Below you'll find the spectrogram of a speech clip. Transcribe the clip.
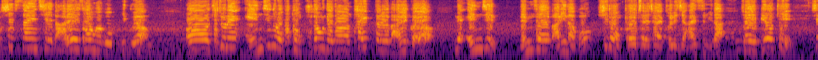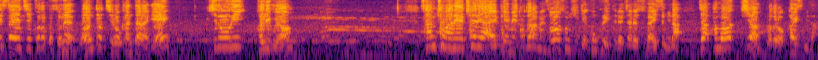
14인치의 날을 사용하고 있고요. 어, 기존의 엔진으로 보통 구동되던 타입들을 많을 거예요. 근데 엔진 냄새 많이 나고 시동 겨울철에 잘 걸리지 않습니다. 저희 미러키 14인치 컷오프 소는 원터치로 간단하게 시동이 걸리고요. 3초 만에 최대 RPM에 도달하면서 손쉽게 콘크리트를 자를 수가 있습니다. 자, 한번 시연 보도록 하겠습니다.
